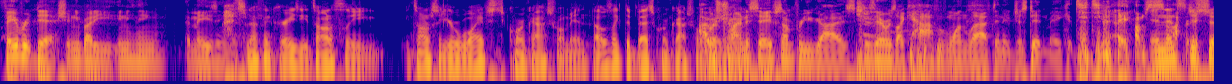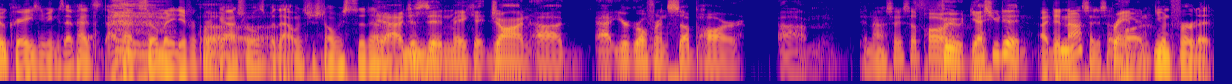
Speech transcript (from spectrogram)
Favorite dish? Anybody? Anything amazing? it's nothing crazy. It's honestly it's honestly your wife's corn casserole, man. That was like the best corn casserole. I was trying to save some for you guys because there was like half of one left and it just didn't make it to today. I'm sorry And sorry. that's just so crazy to me because I've had I've had so many different corn casseroles, but that one's just always stood out. yeah, I just didn't make it. John, uh, at your girlfriend's subpar um, Did not say subpar. food. Yes, you did. I did not say subpar. Brandon. You inferred it.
